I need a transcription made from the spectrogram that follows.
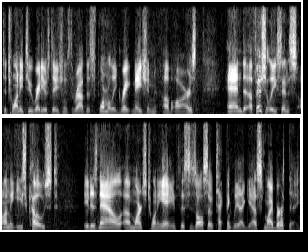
to 22 radio stations throughout this formerly great nation of ours. And officially, since on the East Coast, it is now uh, March 28th. This is also technically, I guess, my birthday.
